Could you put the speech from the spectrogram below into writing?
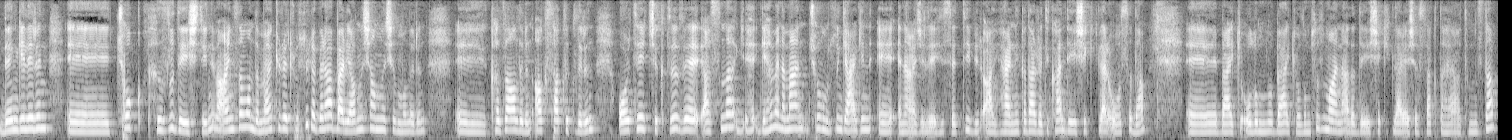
dengelerin e, çok hızlı değiştiğini ve aynı zamanda Merkür Retrosu ile beraber yanlış anlaşılmaların, e, kazaların, aksaklıkların ortaya çıktığı ve aslında hemen hemen çoğumuzun gergin e, enerjili hissettiği bir ay. Her ne kadar radikal değişiklikler olsa da e, belki olumlu belki olumsuz manada değişiklikler yaşasak da hayatımızda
